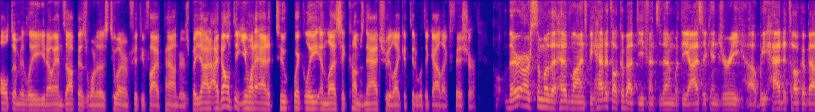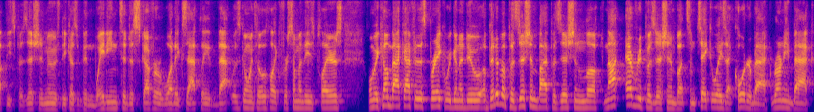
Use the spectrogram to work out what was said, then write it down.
ultimately, you know, ends up as one of those 255 pounders. But yeah, I don't think you want to add it too quickly unless it comes naturally, like it did with a guy like Fisher. There are some of the headlines. We had to talk about defensive end with the Isaac injury. Uh, we had to talk about these position moves because we've been waiting to discover what exactly that was going to look like for some of these players. When we come back after this break, we're going to do a bit of a position by position look, not every position, but some takeaways at quarterback, running back,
